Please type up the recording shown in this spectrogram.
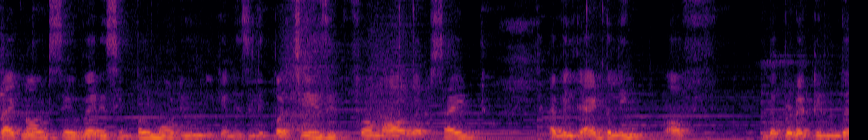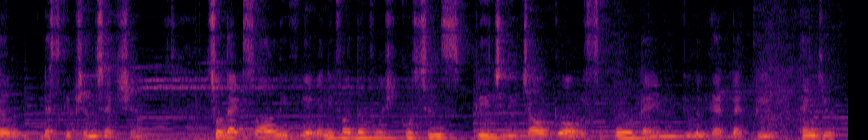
right now it's a very simple module. You can easily purchase it from our website. I will add the link of the product in the description section. So that's all. If you have any further questions please reach out to our support and we will get back to you. Thank you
